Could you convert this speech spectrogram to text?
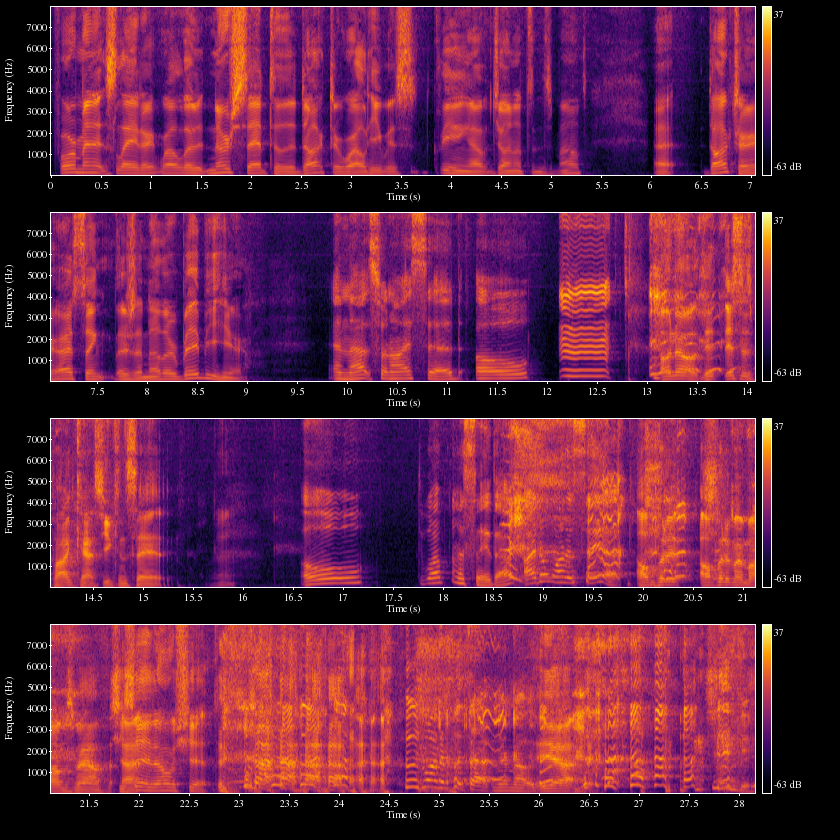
Four minutes later, well, the nurse said to the doctor while he was cleaning out Jonathan's mouth, uh, Doctor, I think there's another baby here. and that's when I said, "Oh, Oh, no, th- this is podcast. You can say it. oh." Do I want to say that? I don't want to say it. I'll put it. I'll put it in my mom's mouth. She Uh, said, Oh shit. Who'd want to put that in their mouth? "Yeah." Gee.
